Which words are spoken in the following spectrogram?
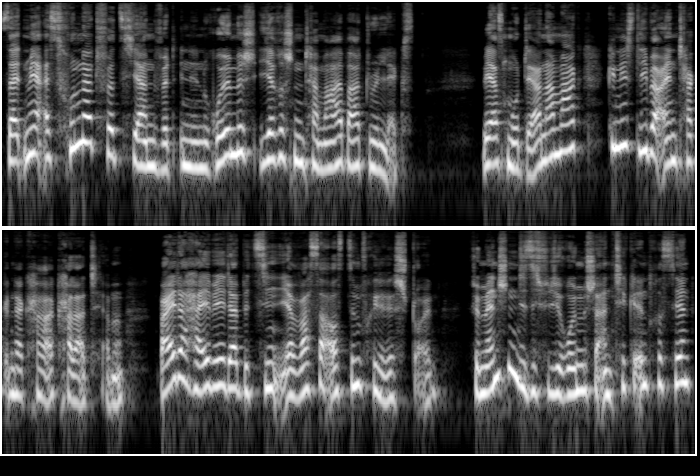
Seit mehr als 140 Jahren wird in den römisch-irischen Thermalbad relaxed. Wer es moderner mag, genießt lieber einen Tag in der Caracalla-Therme. Beide Heilbäder beziehen ihr Wasser aus dem Friedrichsstollen. Für Menschen, die sich für die römische Antike interessieren,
